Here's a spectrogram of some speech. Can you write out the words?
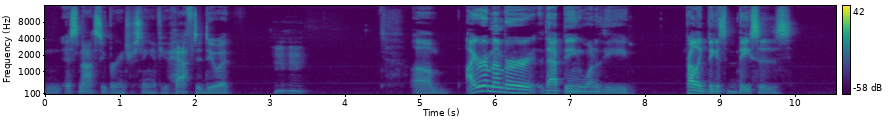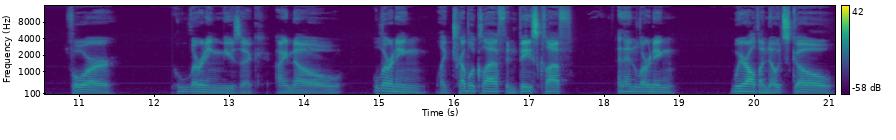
it's not super interesting if you have to do it. hmm Um, I remember that being one of the probably biggest bases for learning music. I know learning like treble clef and bass clef, and then learning where all the notes go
